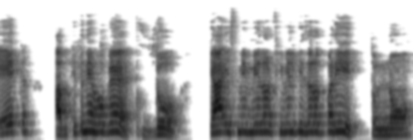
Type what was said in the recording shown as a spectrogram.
एक, अब कितने हो गए? दो। क्या इसमें मेल और फीमेल की ज़रूरत पड़ी? तो नो।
